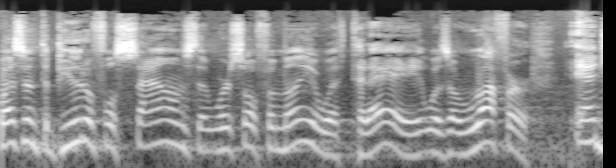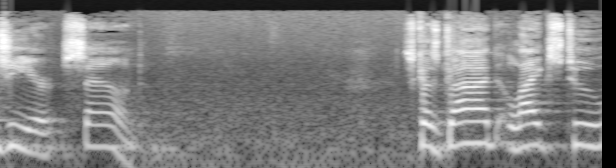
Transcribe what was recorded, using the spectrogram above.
wasn't the beautiful sounds that we're so familiar with today. It was a rougher, edgier sound. It's because God likes to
